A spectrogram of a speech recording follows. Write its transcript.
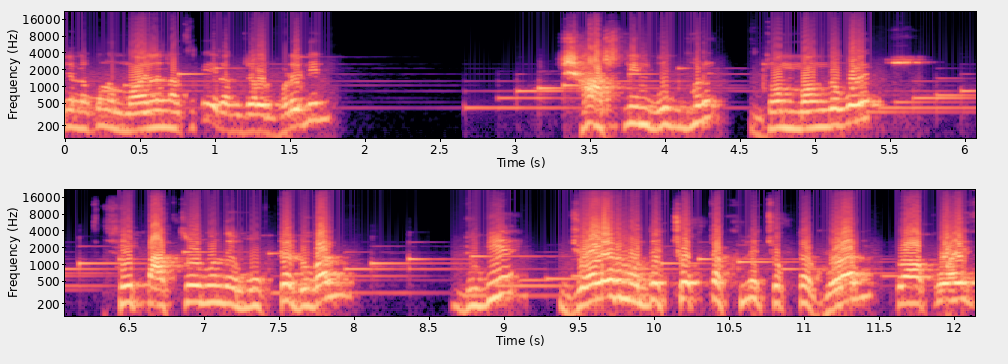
যেন কোনো ময়লা না থাকে এরকম জল ভরে নিন। শ্বাস নিন বুক ভরে দম বন্ধ করে সেই পাত্রের মধ্যে মুখটা ডুবান ডুবিয়ে জলের মধ্যে চোখটা খুলে চোখটা ঘোরান ক্লকওয়াইজ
